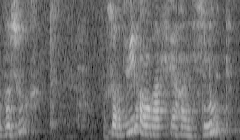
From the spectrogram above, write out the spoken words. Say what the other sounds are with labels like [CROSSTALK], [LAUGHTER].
Bonjour. Aujourd'hui, on va faire un snoot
